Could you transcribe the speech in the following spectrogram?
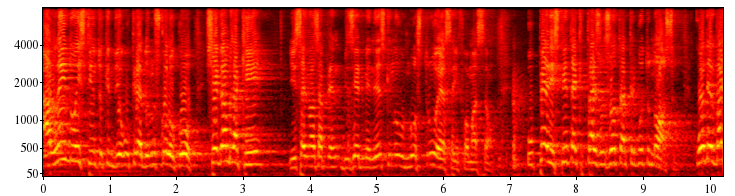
além do instinto que o Criador nos colocou, chegamos aqui, isso aí nós aprendemos, Bezerra Menezes que nos mostrou essa informação. O perispírito é que traz os outros atributos nossos. Quando ele vai,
